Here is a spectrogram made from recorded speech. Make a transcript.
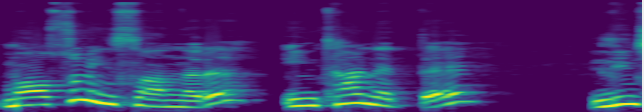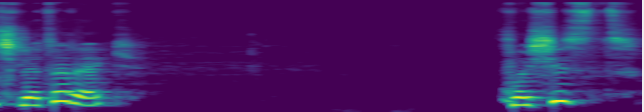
Masum insanları internette linçleterek faşist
